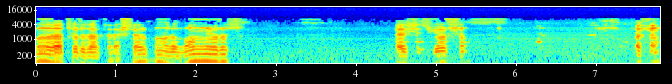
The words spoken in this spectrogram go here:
Bunu da atıyoruz arkadaşlar. Bunu da bonluyoruz. Herkes görsün. Bakın.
